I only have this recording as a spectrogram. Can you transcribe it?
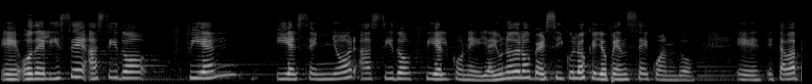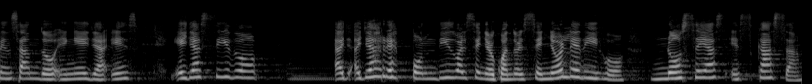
Eh, Odelice ha sido fiel y el Señor ha sido fiel con ella. Y uno de los versículos que yo pensé cuando eh, estaba pensando en ella es, ella ha sido haya respondido al Señor, cuando el Señor le dijo, no seas escasa,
